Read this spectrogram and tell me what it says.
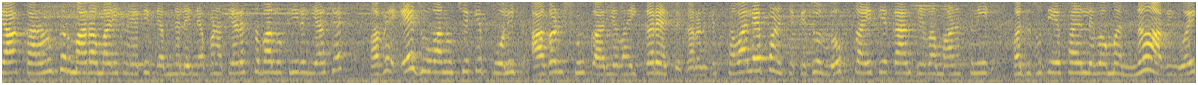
ક્યાં કારણોસર મારામારી થઈ હતી તેમને લઈને પણ અત્યારે સવાલ ઉઠી રહ્યા છે. હવે એ જોવાનું છે કે પોલીસ આગળ શું કાર્યવાહી કરે છે. કારણ કે સવાલ એ પણ છે કે જો લોક સાહિત્યકાર જેવા માણસની હજુ સુધી એફઆઈઆર લેવામાં ન આવી હોય,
